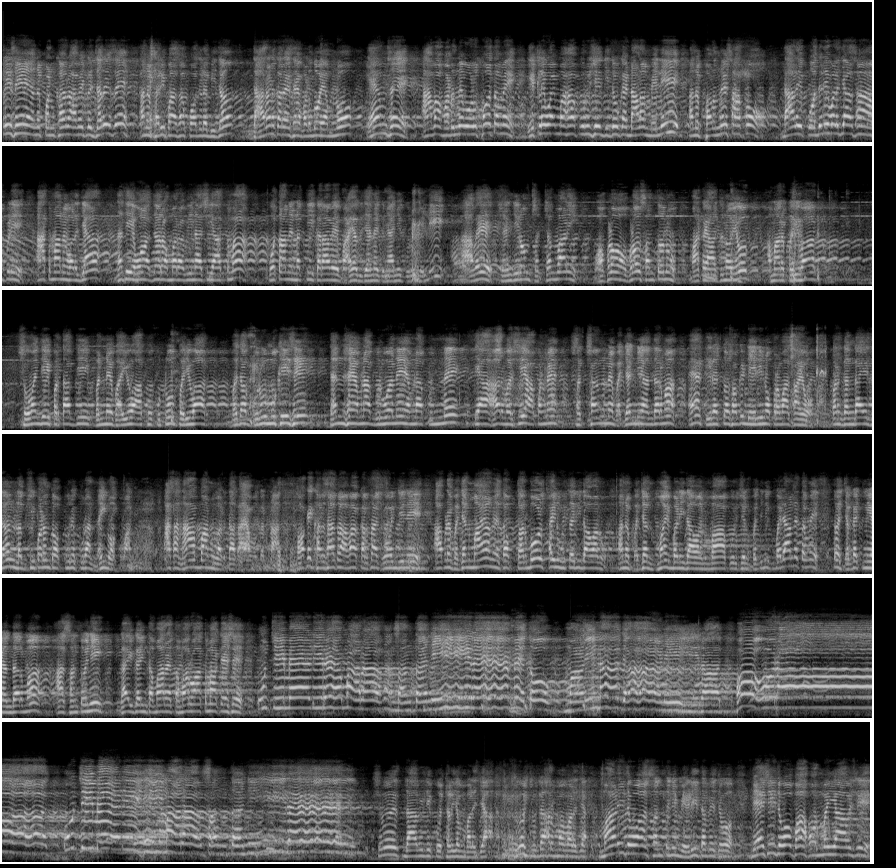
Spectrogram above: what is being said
છે આવે એટલે જરે છે અને ફરી પાછા પોદડે બીજા ધારણ કરે છે વડદો એમનો. એમ છે, આવા વડને ઓળખો તમે. એટલે હોય મહાપુરુષે કીધું કે ડાળા મેલી અને ફળને સાપો ડાળે પોદડી વળજ્યા છે આપણે. આત્માને વળજ્યા નથી. એવો અજર અમર અવિનાશી આત્મા પોતાને નક્કી કરાવે. ભાયક જેને જ્ઞાની ગુરુ મિલી આવે. સેન્જીરોમ સત્સંગ વાણી. ઓભળો ઓભળો સંતોનું માટે આજનો યોગ અમારો પરિવાર, સોવનજી, પ્રતાપજી, બંને ભાઈઓ, આખું કુટુંબ, પરિવાર, બધા ગુરુમુખી છે. ધન છે એમના ગુરુઓને, એમના પુણ્ય કે આ હર વર્ષે આપણને સત્સંગ ને ભજનની અંદરમાં, એ તીરથ તો શોખી ડેરીનો પ્રવાસ આવ્યો. પણ ગંગાએ જન લપસી પડે ને તો પૂરેપૂરા નહીં નોખવાનું. પાછા ના આવવાનું અડધા થયા વગરના. તો કે ખરસા તો આવા કરતા શોભનજીને આપણે ભજનમાં આવ્યા ને તો તરબોળ થઈને ઉતરી જવાનું અને ભજનમય બની જવાનું. મહાપુરુષો ભજની બન્યા ને તમે તો જગતની અંદરમાં આ સંતોની ગઈ ગઈ તમારે તમારો આત્મા કહે ઊંચી મેડી રે મારા સંતની. મેં માણી ના જાણી રાત હો શું દારૂની કોથળીમાં મળી ગયા. શું જુગારમાં મળી ગયા. માણી જુઓ આ સંતની મેળી તમે જુઓ. બેસી જુઓ, ભા હોમૈયા આવશે.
